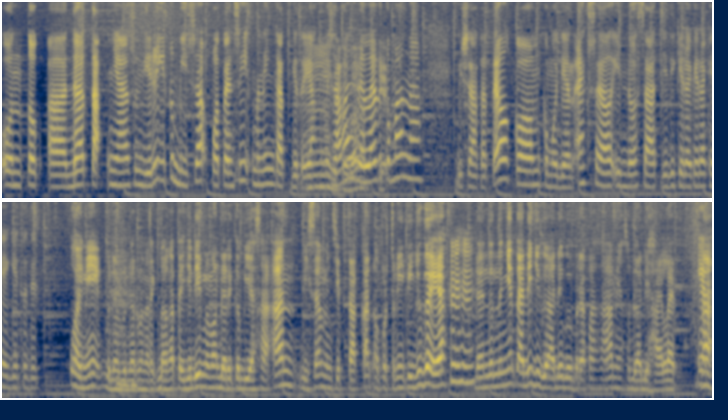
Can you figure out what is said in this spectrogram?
untuk eh, datanya sendiri itu bisa potensi meningkat gitu ya. Hmm, Misalkan iya. ke mana? Bisa ke Telkom, kemudian Excel, Indosat. Jadi kira-kira kayak gitu, Dit. Wah ini benar-benar menarik banget ya. Jadi memang dari kebiasaan bisa menciptakan opportunity juga ya. Mhm. Dan tentunya tadi juga ada beberapa saham yang sudah di highlight. Yap. Nah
